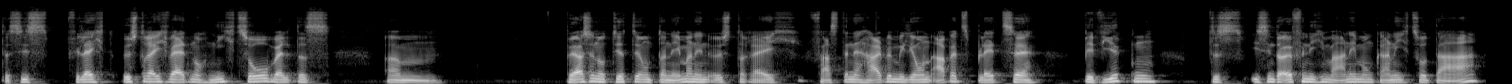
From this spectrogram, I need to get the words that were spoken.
das ist vielleicht österreichweit noch nicht so, weil das ähm, börsennotierte Unternehmen in Österreich fast eine halbe Million Arbeitsplätze bewirken. Das ist in der öffentlichen Wahrnehmung gar nicht so da.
